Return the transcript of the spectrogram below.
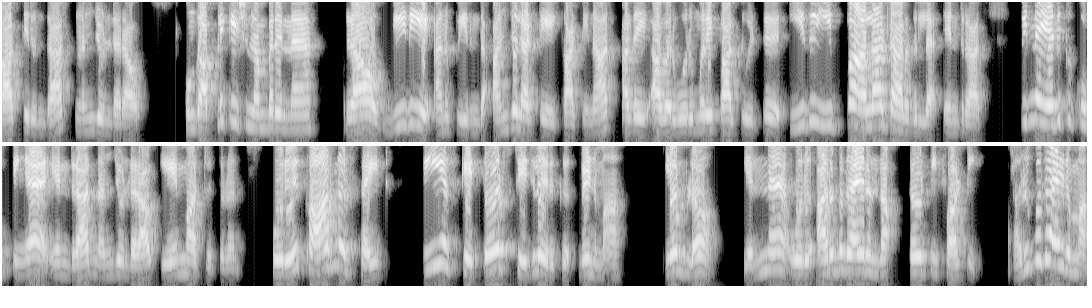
காத்திருந்தார் நஞ்சுண்டராவ். உங்க அப்ளிகேஷன் நம்பர் என்ன? ராவ் பிடிஏ அனுப்பியிருந்த அஞ்சல் அட்டையை காட்டினார். அதை அவர் ஒருமுறை பார்த்துவிட்டு இது இப்ப அலாட் ஆறதில்ல என்றார். பின்ன எதுக்கு கூப்பிட்டீங்க? என்றார் நஞ்சுண்டராவ் ஏமாற்றத்துடன். ஒரு கார்னர் சைட் பிஎஸ்கே தேர்ட் ஸ்டேஜ்ல இருக்கு. வேணுமா? எவ்வளோ என்ன? ஒரு அறுபதாயிரம் தான். தேர்ட்டி ஃபார்ட்டி அறுபதாயிரமா?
